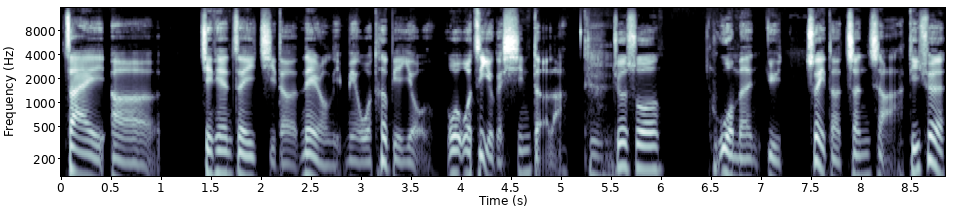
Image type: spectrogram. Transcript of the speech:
在呃今天这一集的内容里面，我特别有我我自己有个心得啦，嗯就是说，我们与罪的挣扎，的确，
